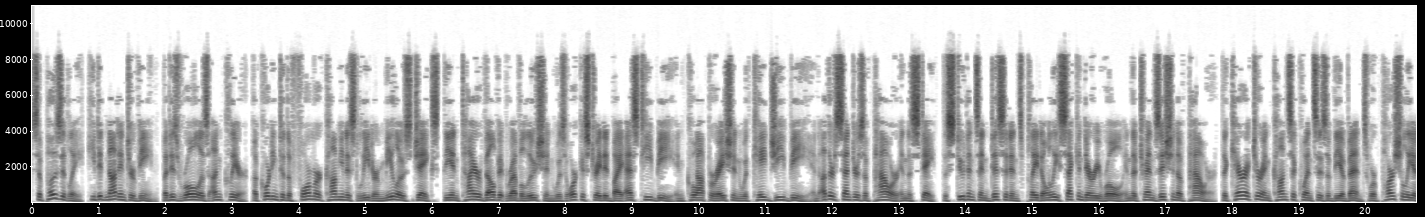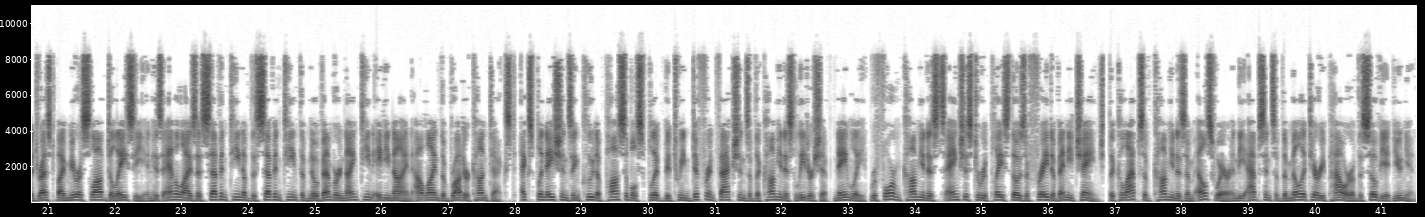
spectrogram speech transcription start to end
Supposedly, he did not intervene, but his role is unclear. According to the former communist leader Milos Jakes, the entire Velvet Revolution was orchestrated by STB in cooperation with KGB and other centers of power in the state. The students and dissidents played only secondary role in the transition of power. The character and consequences of the events were partially addressed by Miroslav Delacy in his Analyza 17 of the 17th of November 1989 outlined the broader context. Explanations include a possible split between different factions of the communist leadership namely, reform communists anxious to replace those afraid of any change, the collapse of communism elsewhere and the absence of the military power of the Soviet Union.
